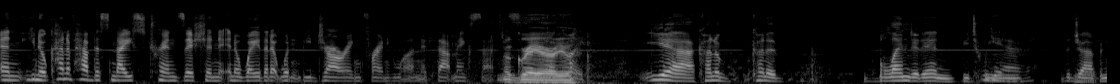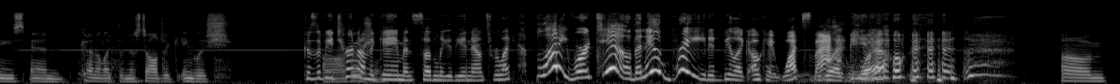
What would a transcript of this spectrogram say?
and, you know, kind of have this nice transition in a way that it wouldn't be jarring for anyone, if that makes sense. A gray Yeah, area. kind of- yeah, kind of kind of blended in between Yeah. the Yeah. Japanese and kind of like the nostalgic English. Because if you uh, turn on the game and suddenly the announcer were like, Bloody 2, the new breed, it'd be like, okay, what's that? like, you know? Um,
